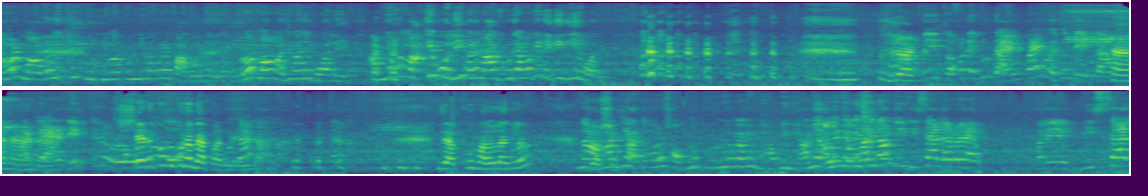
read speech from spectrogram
আমার মা বলে তুই পূর্ণিমা পূর্ণিমা করে পাগল হয়ে যাবি। আমার মা মাঝে মাঝে বলে আমি যখন মাকে বলি মানে মা ঘুরে আমাকে রেগে গিয়ে বলে। আমি যখন একটু টাইম পাই হয়তো দেখলাম। হ্যাঁ, হ্যাঁ, যে হ্যাঁ। সেরকম কোনো ব্যাপার নেই। যাক খুব ভালো লাগল। না। আমার যে এত বড় স্বপ্ন পূরণ হবে আমি ভাবিনি। আমি আমি ভেবেছিলাম প্রতি বিশাল মানে বিশাল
